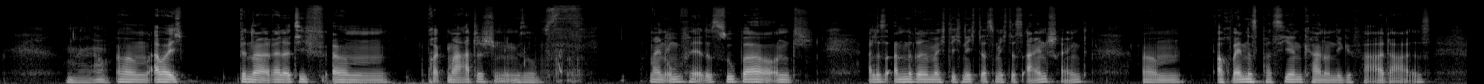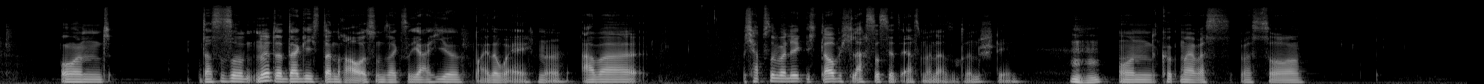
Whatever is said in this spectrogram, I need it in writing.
Ja, ja. Ähm, aber ich bin da relativ ähm, pragmatisch und irgendwie so, mein Umfeld ist super und alles andere möchte ich nicht, dass mich das einschränkt. Ähm, auch wenn es passieren kann und die Gefahr da ist. Und das ist so, ne, da, da gehe ich dann raus und sage so, ja, hier, by the way, ne. Aber ich habe so überlegt, ich glaube, ich lasse das jetzt erstmal da so drin stehen. Mhm. Und guck mal, was, was so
